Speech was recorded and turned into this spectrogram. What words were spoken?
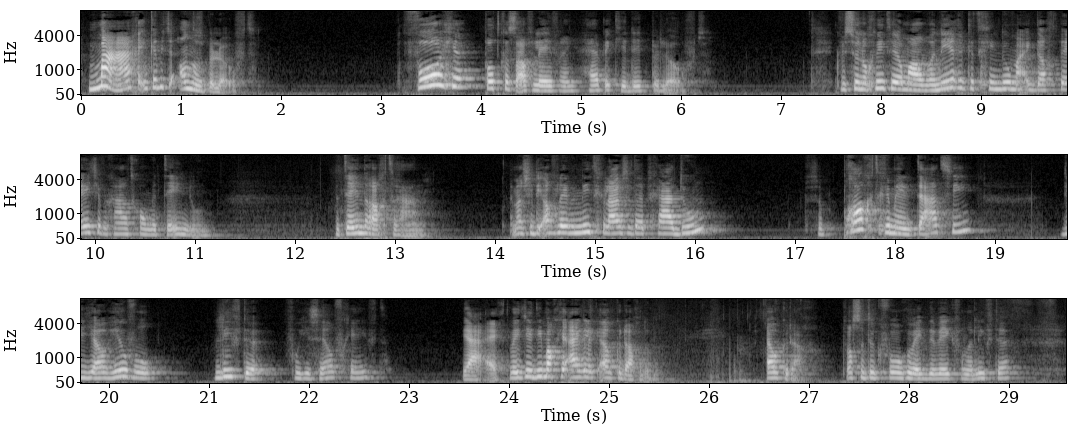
Maar ik heb iets anders beloofd. Vorige podcastaflevering heb ik je dit beloofd. Ik wist nog niet helemaal wanneer ik het ging doen, maar ik dacht, weet je, we gaan het gewoon meteen doen. Meteen erachteraan. En als je die aflevering niet geluisterd hebt, ga het doen. Het is een prachtige meditatie die jou heel veel liefde voor jezelf geeft. Ja, echt. Weet je, die mag je eigenlijk elke dag doen. Elke dag. Het was natuurlijk vorige week de week van de liefde.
